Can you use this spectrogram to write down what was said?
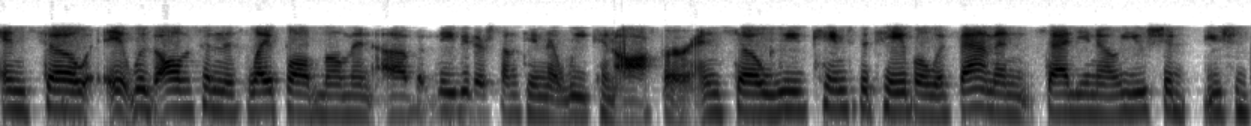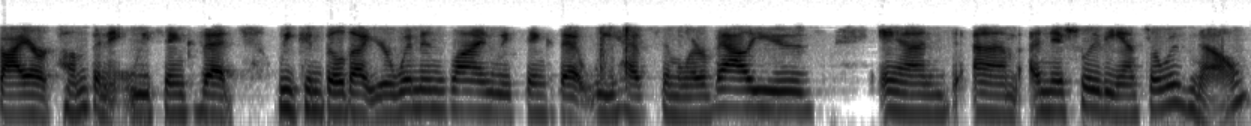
And so it was all of a sudden this light bulb moment of maybe there's something that we can offer. And so we came to the table with them and said, you know, you should you should buy our company. We think that we can build out your women's line. We think that we have similar values. And um, initially the answer was no.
